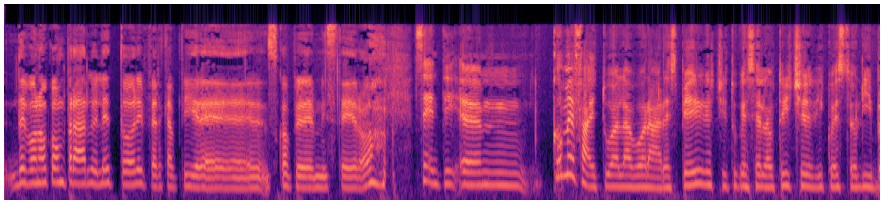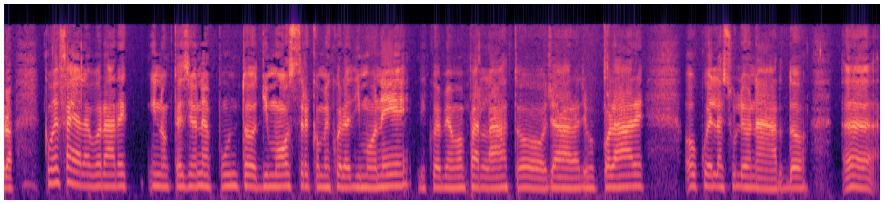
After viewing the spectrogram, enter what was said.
devono comprarlo i lettori per capire, scoprire il mistero. Senti, ehm, come fai tu a lavorare? Spiegaci tu che sei l'autrice di questo libro, come fai a lavorare in occasione appunto di mostre come quella di Monet, di cui abbiamo parlato già a Radio Popolare, o quella su Leonardo? Eh,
